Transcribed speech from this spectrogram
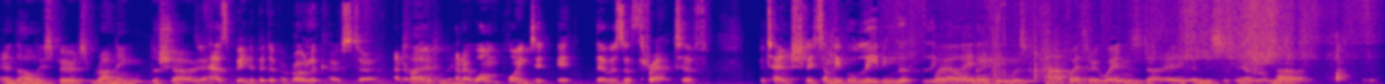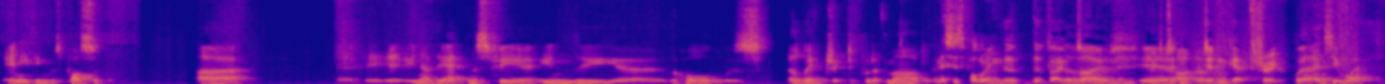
And the Holy Spirit's running the show. It has been a bit of a roller coaster. And totally. At one, and at one point, it, it, there was a threat of potentially some people leaving the. Leaving well, the anything was halfway through Wednesday, and this is now well known, anything was possible. Uh, you know, the atmosphere in the uh, the hall was electric, to put it mildly. And this is following the, the vote, the vote which yeah, didn't, uh, didn't, get through. Well, and see, what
